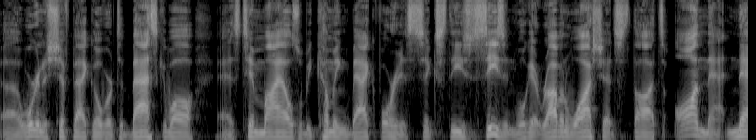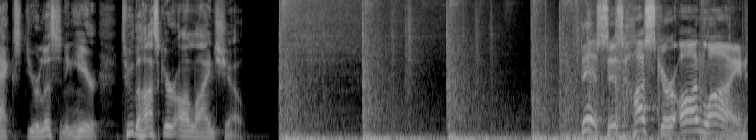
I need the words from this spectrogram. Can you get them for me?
uh, we're going to shift back over to basketball as Tim Miles will be coming back for his sixth season. We'll get Robin Washut's thoughts on that next. You're listening here to the Husker Online Show. This is Husker Online,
